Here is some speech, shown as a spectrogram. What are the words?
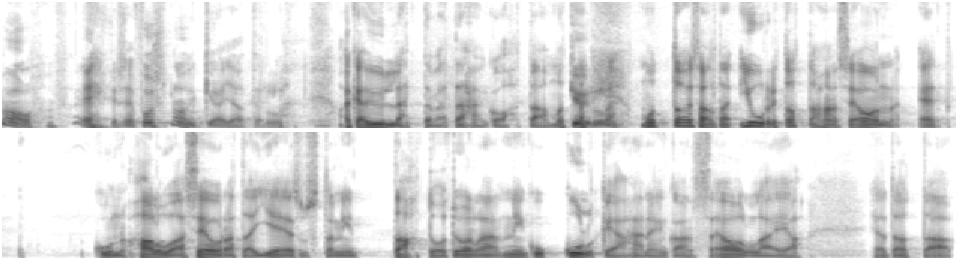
No, ehkä se voisi noinkin ajatella. Aika yllättävä tähän kohtaan. Mutta, Kyllä. Mutta toisaalta juuri tottahan se on, että kun haluaa seurata Jeesusta, niin tahtoo tuolla niin kuin kulkea hänen kanssa ja olla ja, ja tota,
